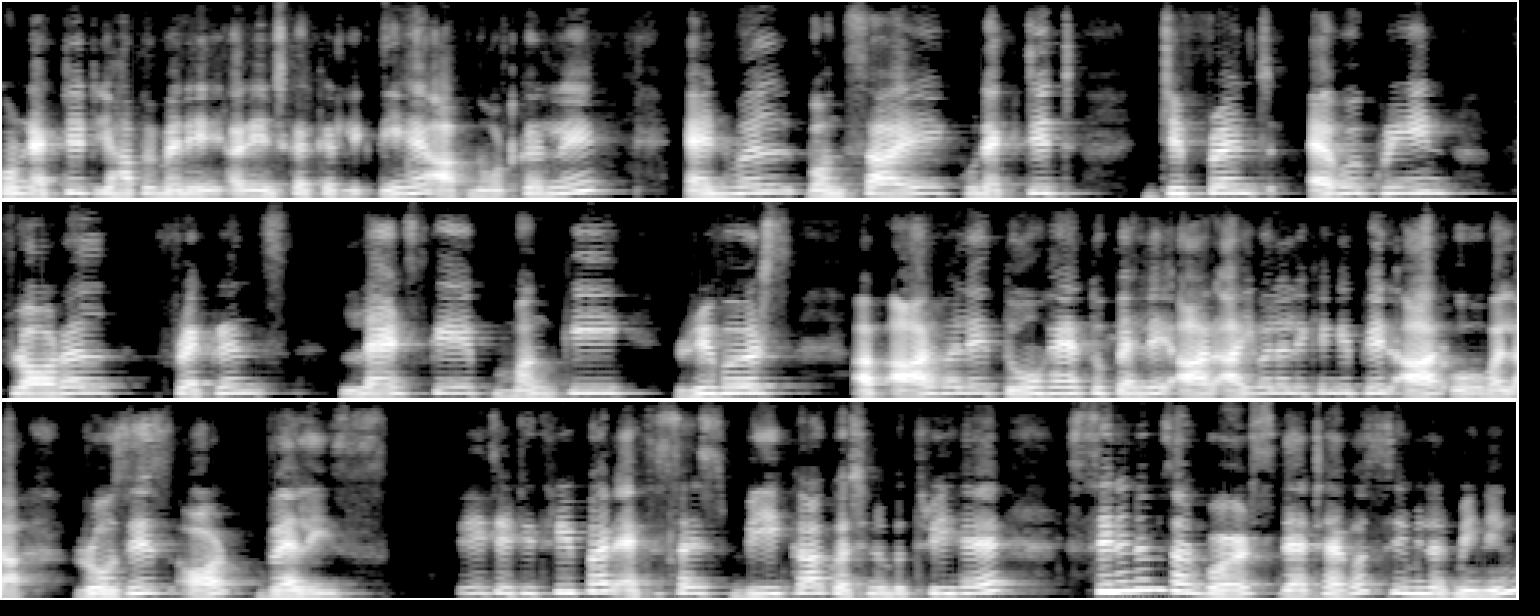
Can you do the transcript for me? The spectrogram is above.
कनेक्टेड यहाँ पे मैंने अरेंज कर कर लिख दिए हैं, आप नोट कर लें. Annual bonsai connected different evergreen floral fragrance landscape monkey rivers अब आर वाले दो हैं तो पहले आर आई वाला लिखेंगे, फिर आर ओ वाला रोजेस और वैलीज पेज 83 पर एक्सरसाइज बी का क्वेश्चन नंबर थ्री है। Synonyms are words that have a similar meaning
